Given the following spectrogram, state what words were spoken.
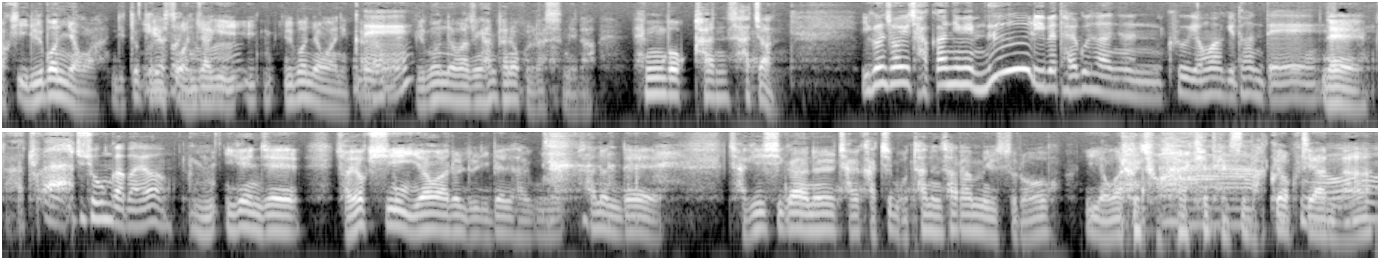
역시 일본 영화 리틀 프레스 일본 원작이 영화. 이- 일본 영화니까요. 네. 일본 영화 중에 한 편을 골랐습니다. 행복한 사전. 이건 저희 작가님이 늘 입에 달고 사는 그 영화기도 한데 네, 아주 아주 좋은가 봐요. 음, 이게 이제 저 역시 이 영화를 늘 입에 달고 사는데 자기 시간을 잘 갖지 못하는 사람일수록 이 영화를 좋아하게 될 수밖에 없지 아, 그렇군요. 않나.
